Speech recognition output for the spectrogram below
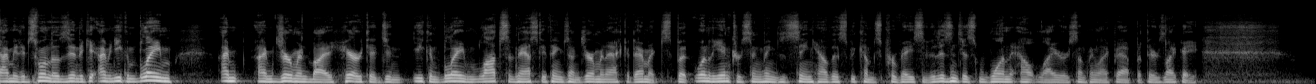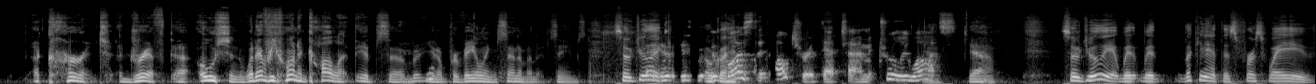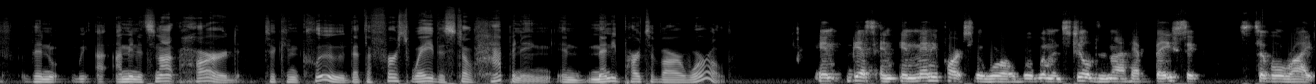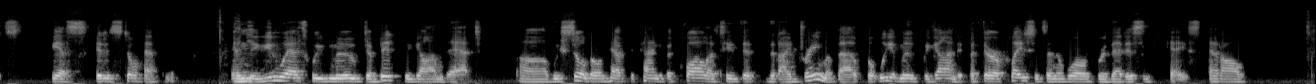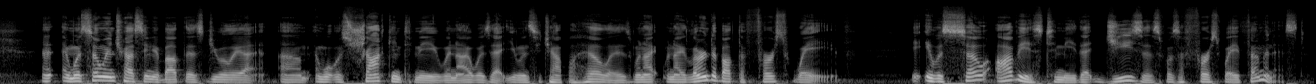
I mean, it's one of those indicate. I mean, you can blame. I'm I'm German by heritage, and you can blame lots of nasty things on German academics. But one of the interesting things is seeing how this becomes pervasive. It isn't just one outlier or something like that, but there's like a a current, a drift, uh, ocean, whatever you want to call it. It's uh, you know prevailing sentiment. It seems. So, Julia, it, it, oh, it was the culture at that time. It truly was. Yeah. yeah. yeah. So, Julia, with with looking at this first wave, then we, I mean, it's not hard to conclude that the first wave is still happening in many parts of our world. In yes, in, in many parts of the world where women still do not have basic civil rights. Yes, it is still happening. In the U.S., we've moved a bit beyond that. Uh, we still don't have the kind of equality that, that I dream about, but we have moved beyond it. But there are places in the world where that isn't the case at all. And, what's so interesting about this, Julia, um, and what was shocking to me when I was at UNC Chapel Hill is when I when I learned about the first wave, it, it was so obvious to me that Jesus was a first wave feminist.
